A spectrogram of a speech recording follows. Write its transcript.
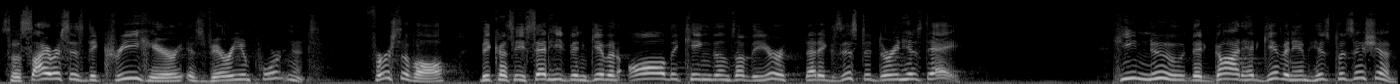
So Cyrus's decree here is very important. First of all, because he said he'd been given all the kingdoms of the earth that existed during his day he knew that God had given him his position.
